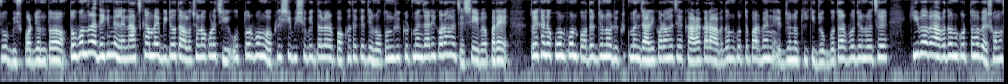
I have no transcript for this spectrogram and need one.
চব্বিশ পর্যন্ত। তো বন্ধুরা, দেখে নিলেন, আজকে আমরা ভিডিওতে আলোচনা করেছি উত্তরবঙ্গ কৃষি বিশ্ববিদ্যালয়ের পক্ষ থেকে যে নতুন রিক্রুটমেন্ট জারি করা হয়েছে সেই ব্যাপারে। তো এখানে কোন কোন পদের জন্য রিক্রুটমেন্ট জারি করা হয়েছে, কারা কারা আবেদন করতে পারবেন, এর জন্য কি কি যোগ্যতার প্রয়োজন রয়েছে, কীভাবে আবেদন করতে হবে, সমস্ত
